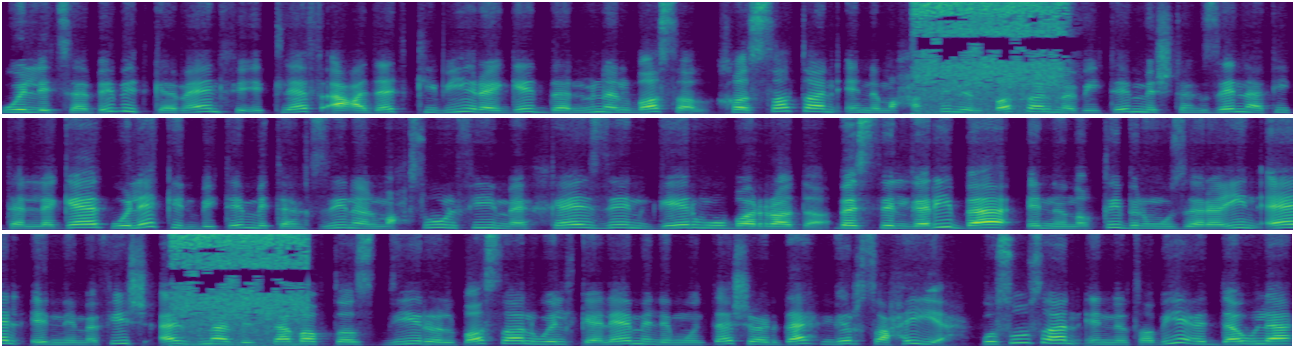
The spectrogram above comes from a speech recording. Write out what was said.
واللي تسببت كمان في إتلاف أعداد كبيرة جدا من البصل خاصة إن محاصيل البصل ما بيتمش تخزينها في ثلاجات ولكن بيتم تخزين المحصول في مخازن غير مبردة. بس الجريمة الغريب بقى إن نقيب المزارعين قال إن مفيش أزمة بسبب تصدير البصل والكلام اللي منتشر ده غير صحيح خصوصا إن طبيعة الدولة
